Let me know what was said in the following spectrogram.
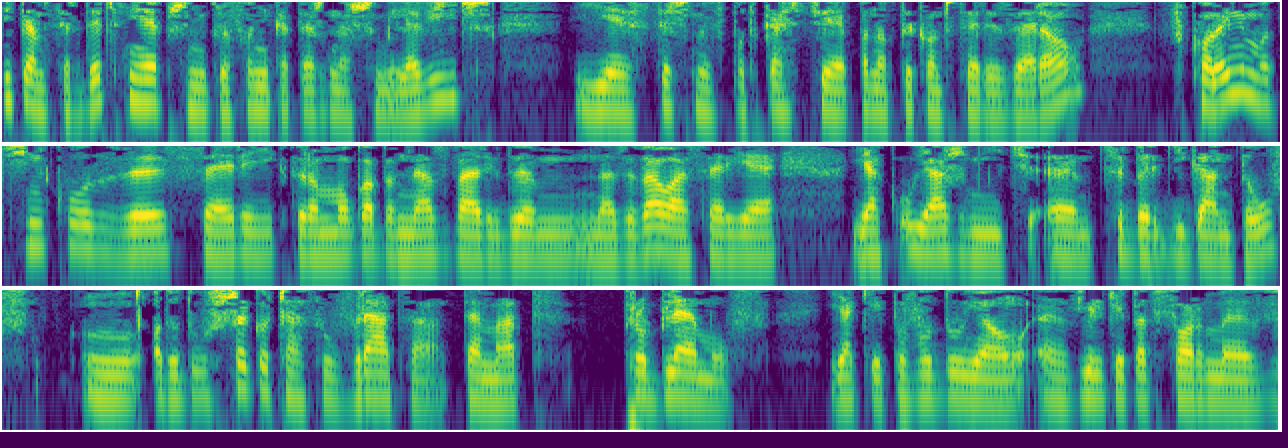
Witam serdecznie przy mikrofonie Katarzyna Szymilewicz. Jesteśmy w podcaście Panoptykon 4.0 w kolejnym odcinku z serii, którą mogłabym nazwać, gdybym nazywała serię Jak ujarzmić e, cybergigantów. Mm, od dłuższego czasu wraca temat problemów jakie powodują e, wielkie platformy w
